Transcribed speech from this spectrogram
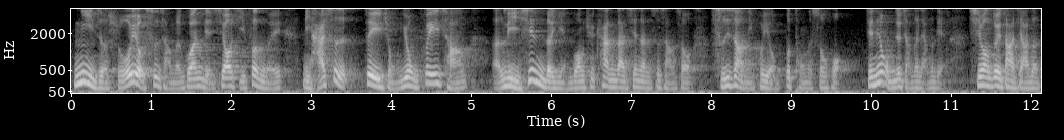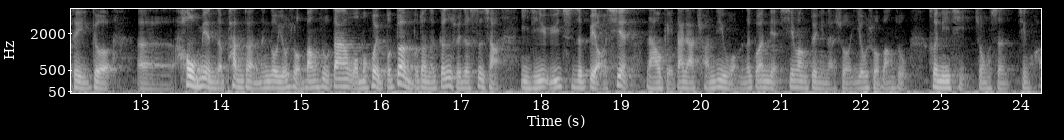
逆着所有市场的观点、消极氛围，你还是这一种用非常呃理性的眼光去看待现在的市场的时候，实际上你会有不同的收获。今天我们就讲这两个点，希望对大家的这一个。呃，后面的判断能够有所帮助。当然，我们会不断不断的跟随着市场以及鱼池的表现，然后给大家传递我们的观点，希望对你来说有所帮助，和你一起终身进化。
